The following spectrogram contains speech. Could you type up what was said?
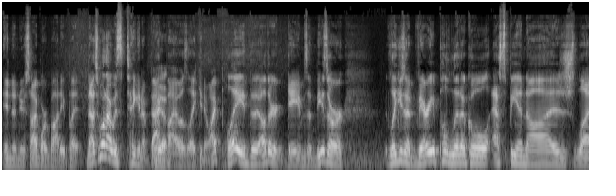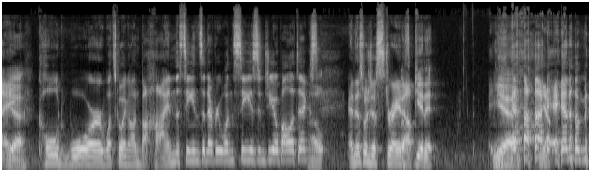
in a new cyborg body. But that's what I was taken aback Yep. by. I was like, you know, I played the other games, and these are like you said, very political espionage, like Yeah. Cold War, what's going on behind the scenes that everyone sees in geopolitics. Nope. And this was just straight let's up get it. Yeah. Yep. anime.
